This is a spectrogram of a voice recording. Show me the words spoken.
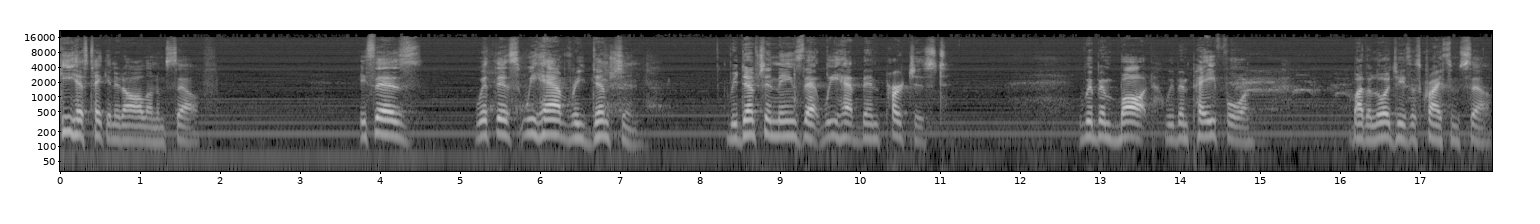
He has taken it all on himself. He says, with this we have redemption. Redemption means that we have been purchased. We've been bought. We've been paid for by the Lord Jesus Christ himself.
